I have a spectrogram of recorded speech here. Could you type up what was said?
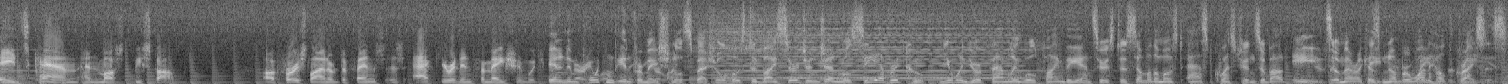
AIDS can and must be stopped. Our first line of defense is accurate information which... In an important informational special hosted by Surgeon General C. Everett Koop, you and your family will find the answers to some of the most asked questions about AIDS, America's number one health crisis.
